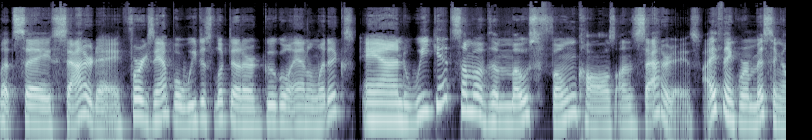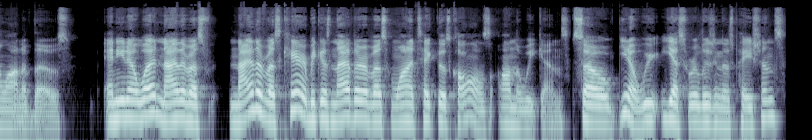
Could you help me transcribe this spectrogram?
let's say Saturday, for example, we just looked at our Google Analytics and we get some of the most phone calls on Saturdays. I think we're missing a lot of those. And you know what? Neither of us neither of us care because neither of us want to take those calls on the weekends. So, you know, we yes, we're losing those patients.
